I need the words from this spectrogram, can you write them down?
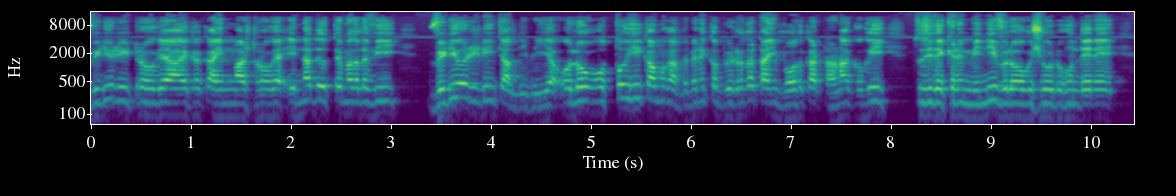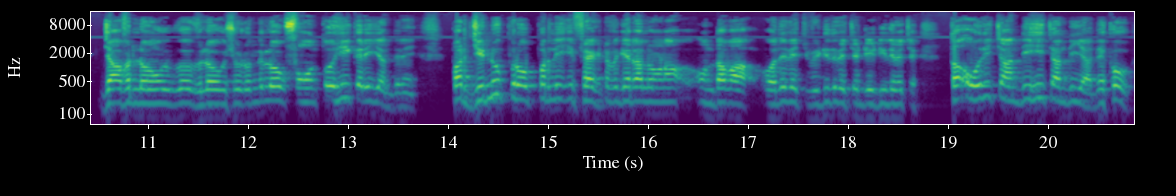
ਵੀਡੀਓ ਐਡੀਟਰ ਹੋ ਗਿਆ, ਇੱਕ ਕਾਈਨ ਮਾਸਟਰ ਹੋ ਗਿਆ, ਇਹਨਾਂ ਦੇ ਉੱਤੇ ਮਤਲਬ ਵੀ ਵੀਡੀਓ ਐਡੀਟਿੰਗ ਚੱਲਦੀ ਪਈ ਆ। ਉਹ ਲੋਕ ਉੱਤੋਂ ਹੀ ਕੰਮ ਕਰਦੇ ਪਏ ਨੇ। ਕੰਪਿਊਟਰ ਦਾ ਟਾਈਮ ਬਹੁਤ ਘੱਟ ਆ ਨਾ, ਕਿਉਂਕਿ ਤੁਸੀਂ ਦੇਖਿਆ ਨੇ ਮਿਨੀ ਵਲੌਗ ਸ਼ੂਟ ਹੁੰਦੇ ਨੇ। ਜਾਂ ਫਿਰ ਲੌਂਗ ਵਲੌਗ ਸ਼ੂਟ ਹੁੰਦੇ, ਲੋਕ ਫੋਨ ਤੋਂ ਹੀ ਕਰੀ ਜਾਂਦੇ ਨੇ। ਪਰ ਜਿਹਨੂੰ ਪ੍ਰੋਪਰਲੀ ਇਫੈਕਟ ਵਗੈਰਾ ਲਾਉਣਾ ਆਉਂਦਾ ਵਾ, ਉਹਦੇ ਵਿੱਚ ਵੀਡੀਓ ਦੇ ਵਿੱਚ ਡੀਟੀ ਦੇ ਵਿੱਚ, ਤਾਂ ਉਹਦੀ ਚਾਂਦੀ ਹੀ ਚਾਂਦੀ ਆ। ਦੇਖੋ,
